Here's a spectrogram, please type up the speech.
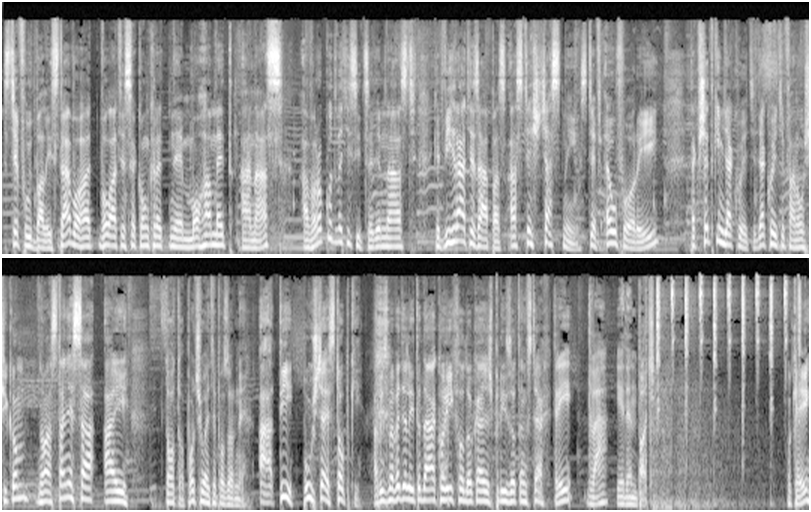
Ste futbalista, voláte sa konkrétne Mohamed Anas a v roku 2017, keď vyhráte zápas a ste šťastní, ste v eufórii, tak všetkým ďakujete. Ďakujete fanúšikom, no a stane sa aj toto, počúvajte pozorne. A ty púšťaj stopky, aby sme vedeli teda, ako rýchlo dokážeš prísť o ten vzťah. 3, 2, 1, poď. OK.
